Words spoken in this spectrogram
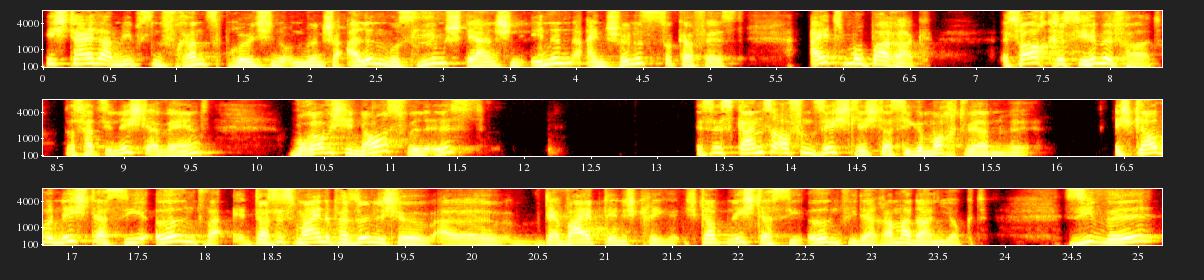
Ich teile am liebsten Franzbrötchen und wünsche allen Muslimsternchen innen ein schönes Zuckerfest. Eid Mubarak. Es war auch Christi Himmelfahrt. Das hat sie nicht erwähnt. Worauf ich hinaus will ist, es ist ganz offensichtlich, dass sie gemocht werden will. Ich glaube nicht, dass sie irgendwas, das ist meine persönliche, äh, der Vibe, den ich kriege. Ich glaube nicht, dass sie irgendwie der Ramadan juckt. Sie will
